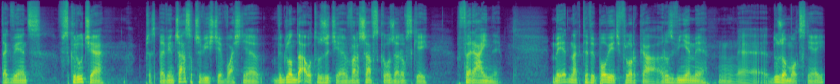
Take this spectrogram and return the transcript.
Tak więc, w skrócie, przez pewien czas oczywiście właśnie wyglądało to życie warszawsko-żarowskiej ferajny. My jednak tę wypowiedź Florka rozwiniemy mm, e, dużo mocniej,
